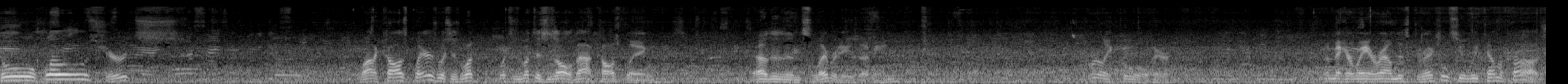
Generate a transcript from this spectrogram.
Cool clothes, shirts. A lot of cosplayers, which is what which is what this is all about, cosplaying. Other than celebrities, I mean. Really cool here. We'll make our way around this direction, see what we come across.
